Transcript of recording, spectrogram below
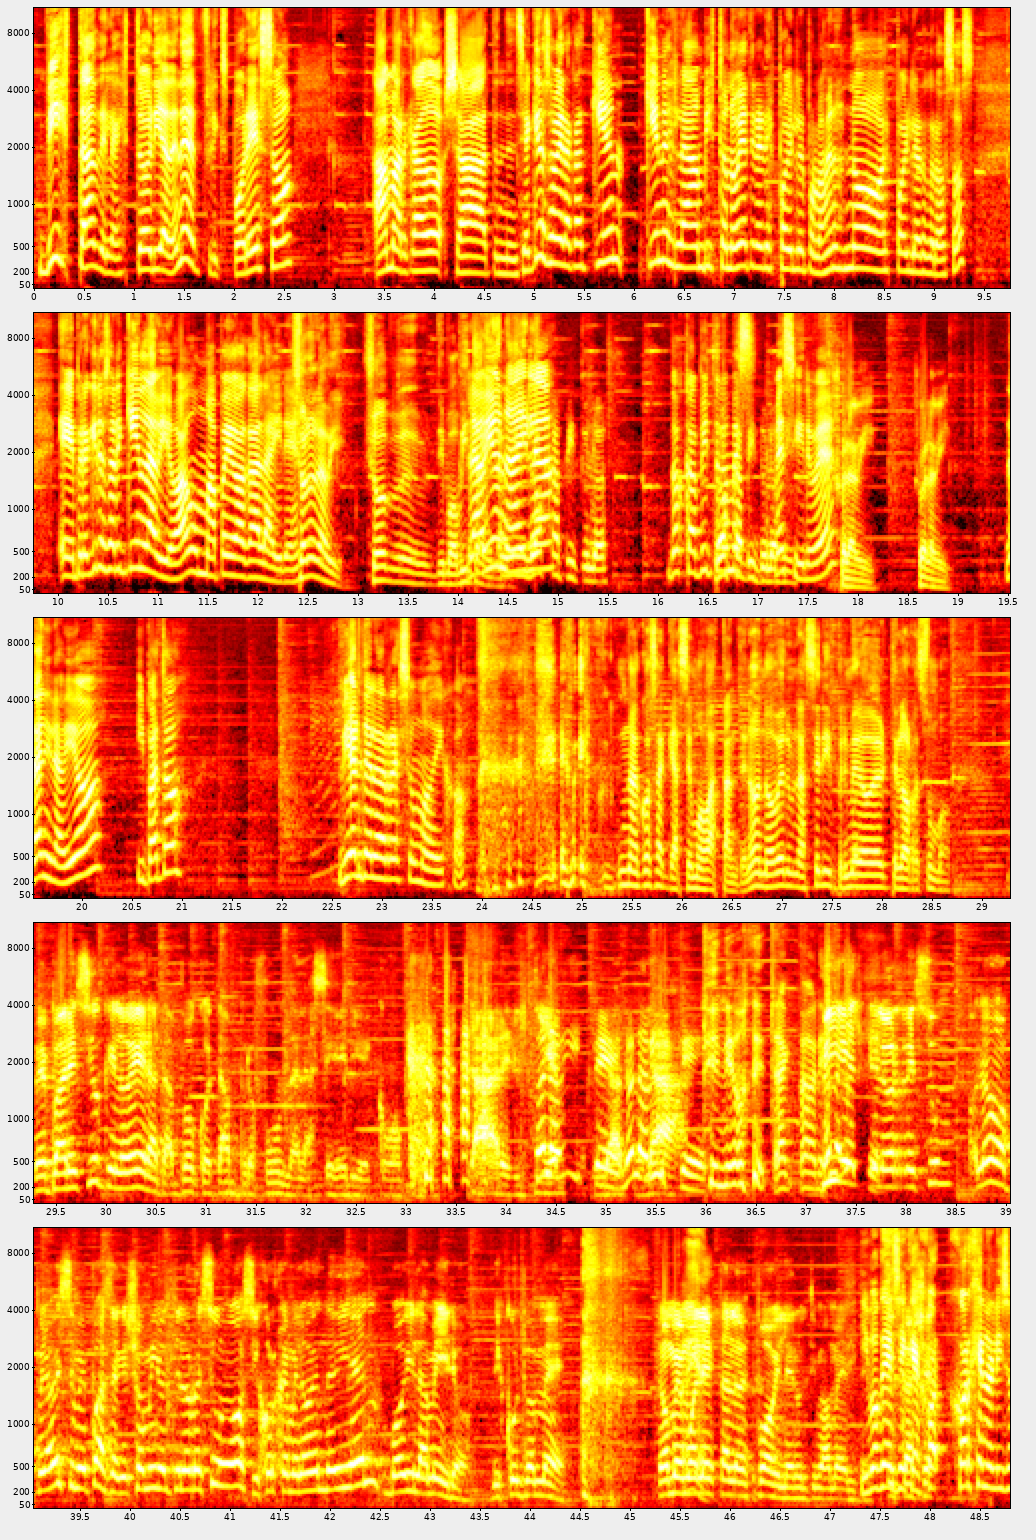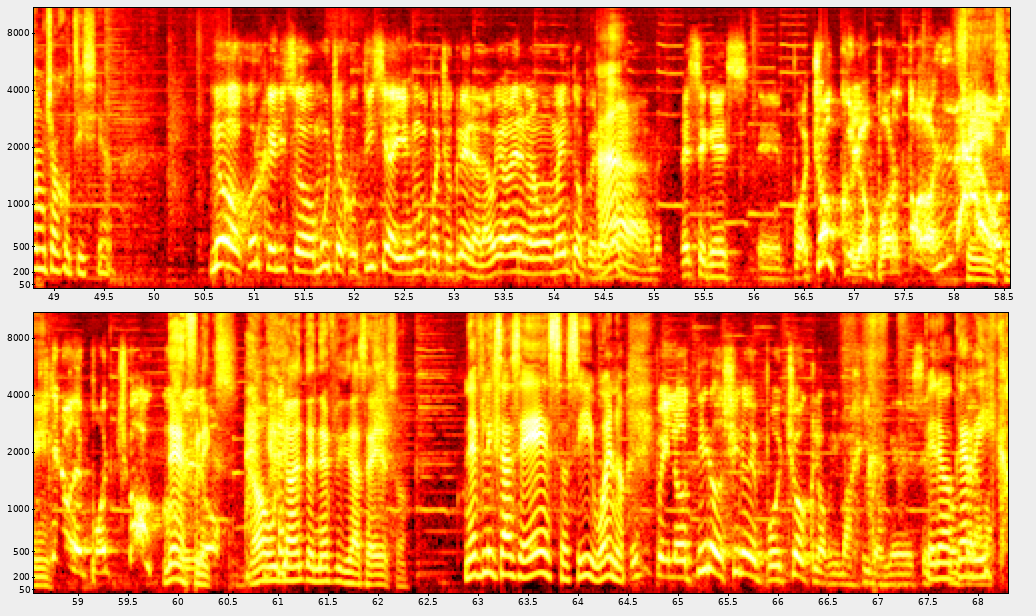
vista de la historia de Netflix. Por eso ha marcado ya tendencia. Quiero saber acá quién, quiénes la han visto. No voy a tirar spoiler, por lo menos no spoiler grosos. Eh, pero quiero saber quién la vio. Hago un mapeo acá al aire. Yo no la vi. Yo, eh, tipo, vi La vio. Naila. Dos capítulos. Dos capítulos, Dos me, capítulos, me sí. sirve. Yo la vi. Yo la vi. Dani la vio. ¿Y Pato? Vio el te lo resumo, dijo. Es, es una cosa que hacemos bastante, ¿no? No ver una serie y primero ver, te lo resumo. Me pareció que no era tampoco tan profunda la serie como para gastar el tiempo. No la viste, no la viste. Tenemos detractores. Vi el te lo resumo. No, pero a veces me pasa que yo miro el te lo resumo, si Jorge me lo vende bien, voy y la miro. Discúlpenme. No me molestan los spoilers últimamente. ¿Y vos qué decís? Que Jorge no le hizo mucha justicia. No, Jorge le hizo mucha justicia y es muy pochoclera. La voy a ver en algún momento, pero Ah. nada, me parece que es eh, pochoclo por todos lados. sí. Lleno de pochoclo. Netflix, ¿no? Últimamente Netflix hace eso. Netflix hace eso, sí, bueno. Un pelotero lleno de pochoclo, me imagino que debe ser. Pero qué rico.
